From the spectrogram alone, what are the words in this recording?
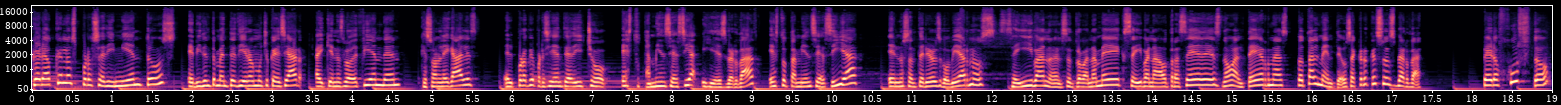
Creo que los procedimientos evidentemente dieron mucho que desear. Hay quienes lo defienden, que son legales. El propio presidente ha dicho, esto también se hacía, y es verdad, esto también se hacía. En los anteriores gobiernos se iban al centro Banamex, se iban a otras sedes, ¿no? Alternas, totalmente. O sea, creo que eso es verdad. Pero justo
